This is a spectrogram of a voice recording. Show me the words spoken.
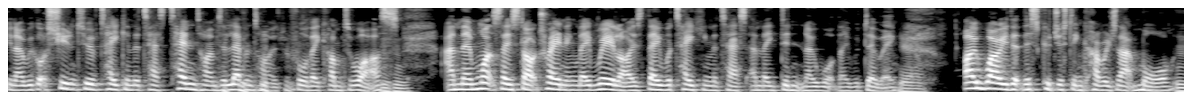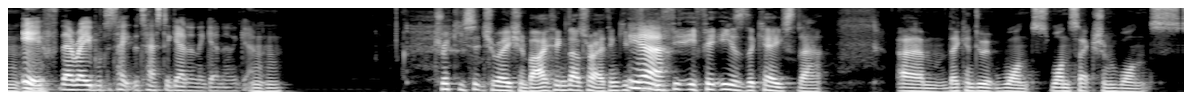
You know, we've got students who have taken the test 10 times, 11 times before they come to us. Mhm. And then once they start training, they realize they were taking the test and they didn't know what they were doing. Yeah. I worry that this could just encourage that more Mhm. if they're able to take the test again and again and again. hmm Tricky situation, but I think that's right. I think if Yeah. if, if it is the case that um, they can do it once, one section once,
